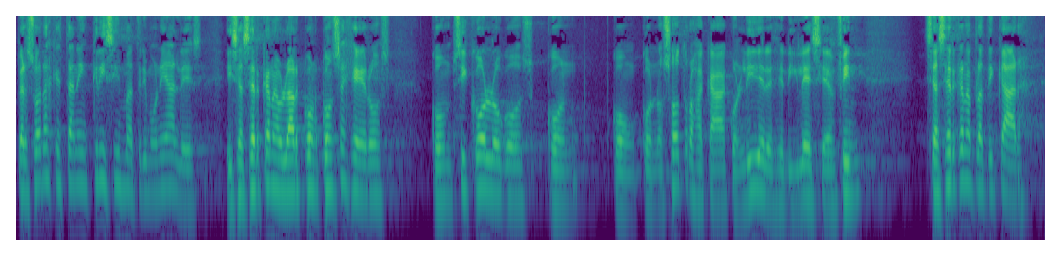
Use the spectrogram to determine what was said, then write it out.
Personas que están en crisis matrimoniales y se acercan a hablar con consejeros, con psicólogos, con, con nosotros acá, con líderes de la iglesia, en fin, se acercan a platicar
